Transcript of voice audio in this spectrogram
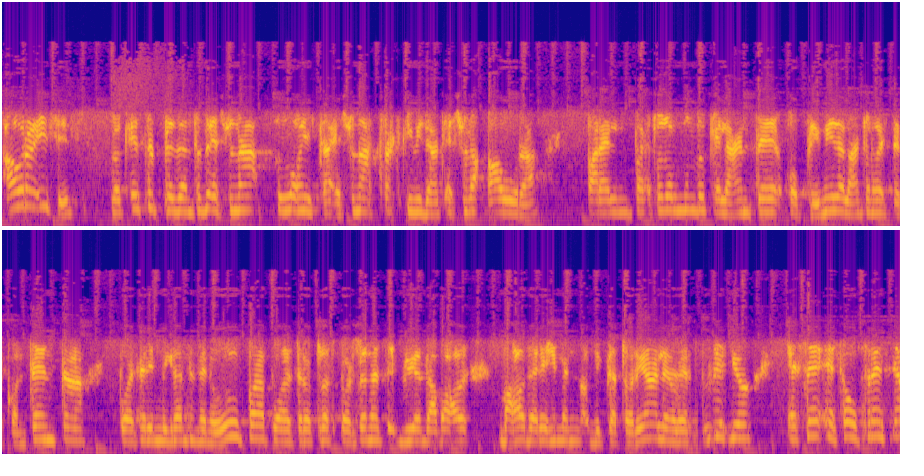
Ahora ISIS lo que está presentando es una lógica, es una atractividad, es una aura para, el, para todo el mundo que la gente oprimida, la gente no esté contenta, puede ser inmigrantes en Europa, puede ser otras personas viviendo abajo, bajo de régimen dictatorial en Medio. Ese, eso ofrece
